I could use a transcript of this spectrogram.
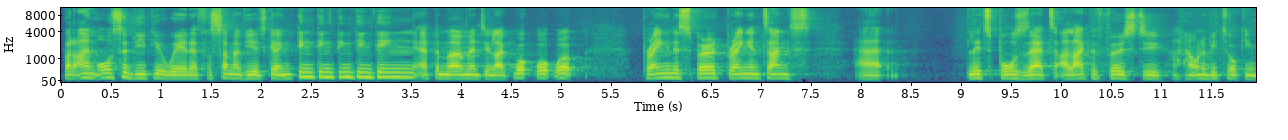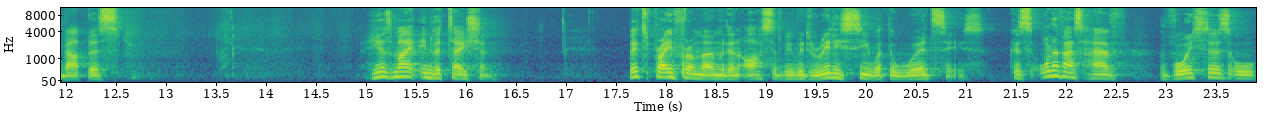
But I'm also deeply aware that for some of you it's going ding, ding, ding, ding, ding at the moment. You're like, what, what, what? Praying in the Spirit, praying in tongues. Uh, let's pause that. I like the first two. I don't want to be talking about this. Here's my invitation. Let's pray for a moment and ask that we would really see what the word says. Because all of us have voices or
